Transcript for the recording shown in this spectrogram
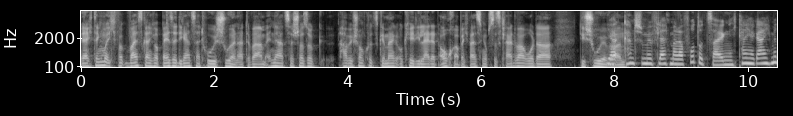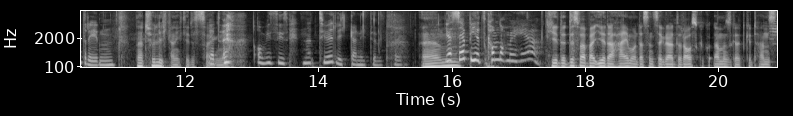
Ja, ich denke mal, ich weiß gar nicht, ob Baser die ganze Zeit hohe Schuhe hatte, weil am Ende hat sie schon so, habe ich schon kurz gemerkt, okay, die leidet auch, aber ich weiß nicht, ob es das Kleid war oder die Schuhe Ja, waren. kannst du mir vielleicht mal ein Foto zeigen? Ich kann ja gar nicht mitreden. Natürlich kann ich dir das Ja, zeigen. oh, wie süß. Natürlich kann ich dir das zeigen. Ähm, Ja, Seppi, jetzt komm doch mal her. Hier, das war bei ihr daheim und da sind sie gerade rausgekommen, haben sie gerade getanzt.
